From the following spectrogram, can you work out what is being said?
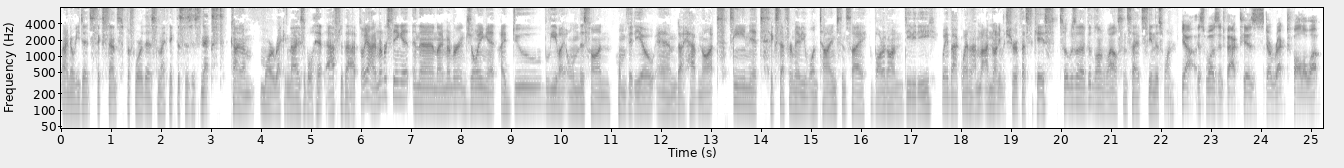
I know he did Sixth Sense before this, and I think this is his next kind of more recognizable hit after that. So yeah, I remember seeing it, and then I remember enjoying it. I do believe I own this on home video, and I have not seen it except for maybe one time since I bought it on DVD way back when. I'm not, I'm not even sure if that's the case. So it was a good long while since I had seen this one. Yeah, this was in fact his direct follow up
